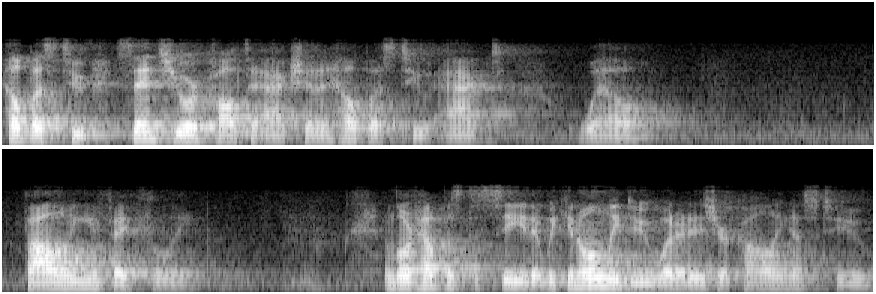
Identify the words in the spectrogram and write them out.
Help us to sense your call to action and help us to act well, following you faithfully. And Lord, help us to see that we can only do what it is you're calling us to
